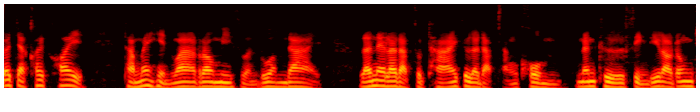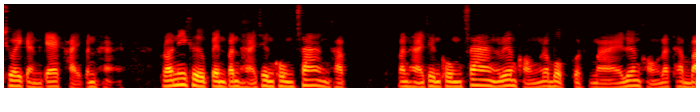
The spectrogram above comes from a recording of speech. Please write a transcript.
ก็จะค่อยๆทำให้เห็นว่าเรามีส่วนร่วมได้ และในระดับสุดท้ายคือระดับสังคม นั่นคือสิ่งที่เราต้องช่วยกันแก้ไขปัญหา เพราะนี่คือเป็นปัญหาเชิงโครงสร้างครับ ปัญหาเชิงโครงสร้างเรื่องของระบบกฎหมายเรื่องของรัฐบ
